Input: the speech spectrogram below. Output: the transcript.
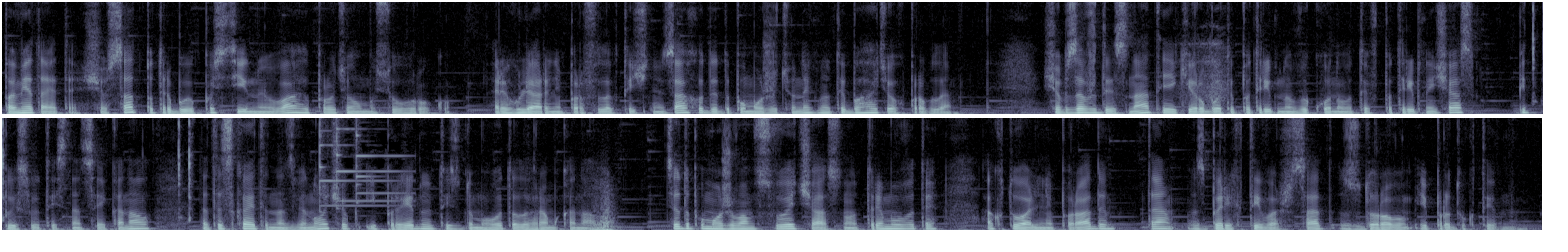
Пам'ятайте, що сад потребує постійної уваги протягом усього року. Регулярні профілактичні заходи допоможуть уникнути багатьох проблем. Щоб завжди знати, які роботи потрібно виконувати в потрібний час, підписуйтесь на цей канал, натискайте на дзвіночок і приєднуйтесь до мого телеграм-каналу. Це допоможе вам своєчасно отримувати актуальні поради та зберегти ваш сад здоровим і продуктивним.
